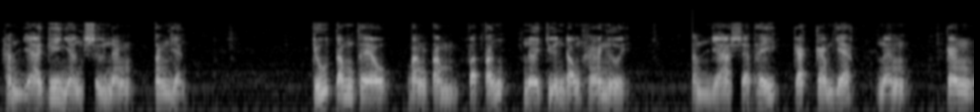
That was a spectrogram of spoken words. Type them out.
Hành giả ghi nhận sự nặng tăng dần. Chú tâm theo bằng tầm và tấn nơi chuyển động hạ người. Hành giả sẽ thấy các cảm giác nặng, căng,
